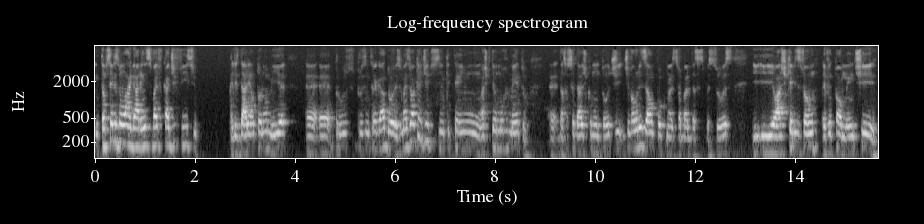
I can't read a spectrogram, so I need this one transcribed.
Então se eles não largarem isso vai ficar difícil eles darem autonomia é, é, para os entregadores. Mas eu acredito sim que tem um acho que tem um movimento é, da sociedade como um todo de, de, valorizar um pouco mais o trabalho dessas pessoas e, e, eu acho que eles vão eventualmente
